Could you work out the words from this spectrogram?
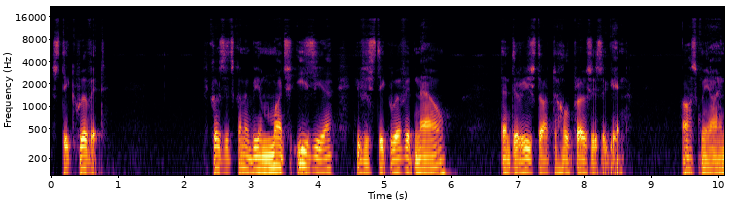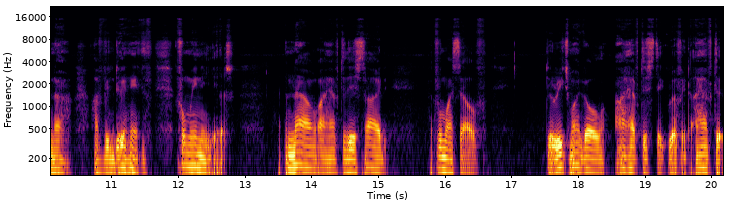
stick with it because it's going to be much easier if you stick with it now than to restart the whole process again. Ask me, I know. I've been doing it for many years. And now I have to decide for myself to reach my goal. I have to stick with it. I have to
